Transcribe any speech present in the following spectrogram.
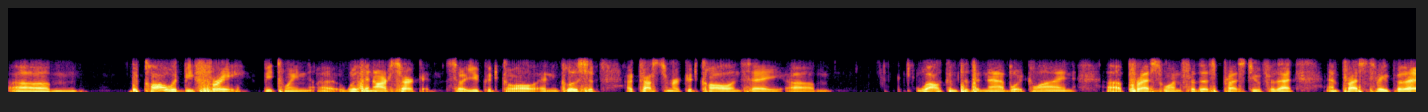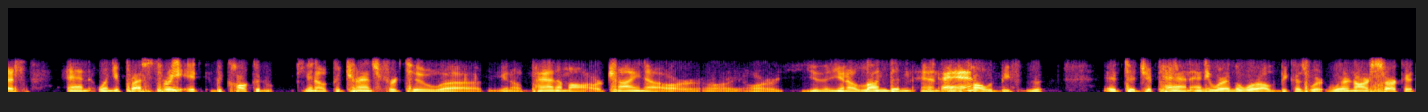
um, the call would be free between uh, within our circuit. So you could call, and inclusive, a customer could call and say, um, "Welcome to the NABWIC line. Uh, press one for this, press two for that, and press three for this." And when you press three, it the call could you know could transfer to uh, you know Panama or China or or or you know London, and, and the call would be to Japan, anywhere in the world, because we're we're in our circuit.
